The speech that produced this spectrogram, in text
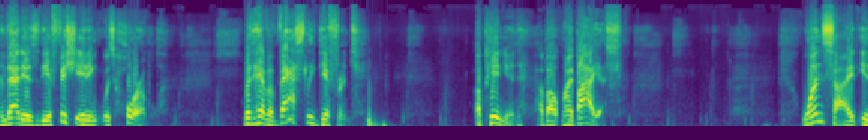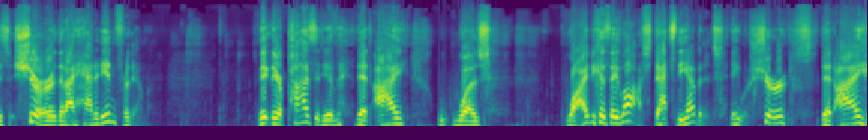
and that is the officiating was horrible. But they have a vastly different opinion about my bias. One side is sure that I had it in for them. They, are positive that I was. Why? Because they lost. That's the evidence. They were sure that I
